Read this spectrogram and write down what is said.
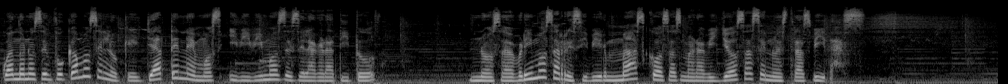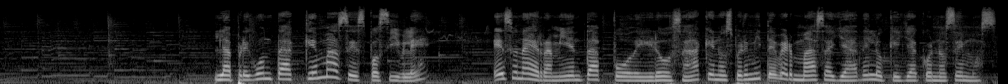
Cuando nos enfocamos en lo que ya tenemos y vivimos desde la gratitud, nos abrimos a recibir más cosas maravillosas en nuestras vidas. La pregunta ¿qué más es posible? es una herramienta poderosa que nos permite ver más allá de lo que ya conocemos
